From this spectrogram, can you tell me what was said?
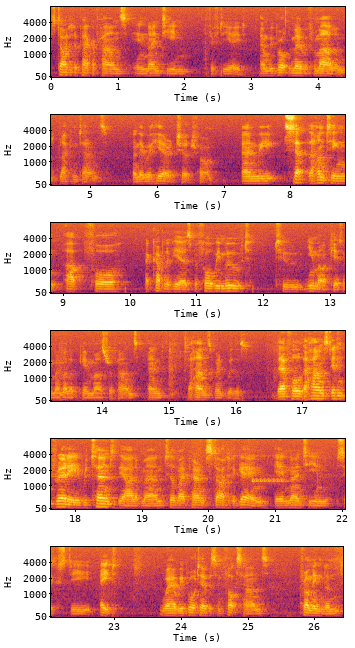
started a pack of hounds in 1958. And we brought them over from Ireland, Black and Tans, and they were here at Church Farm. And we set the hunting up for a couple of years before we moved to Newmarket and my mother became Master of Hounds and the hounds went with us. Therefore, the hounds didn't really return to the Isle of Man until my parents started again in 1968, where we brought over some foxhounds from England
